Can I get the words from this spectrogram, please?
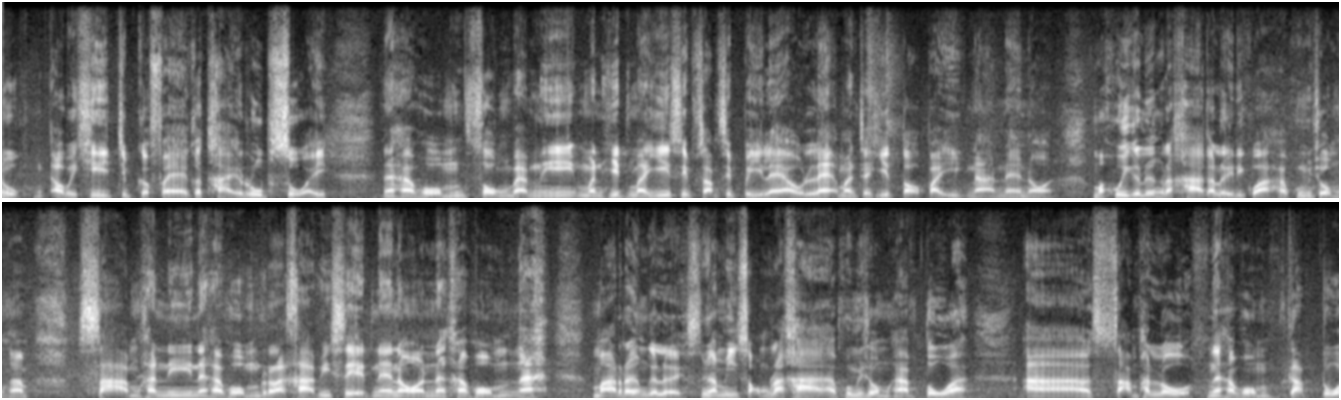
นุก เอาไปขี่จิบกาแฟก็ถ่ายรูปสวยนะครับผมทรงแบบนี้มันฮิตมา 20-30 ปีแล้ว และมันจะฮิตต่อไปอีกนานแน่นอน มาคุยกันเรื่องราคากันเลยดีกว่าครับคุณผู้ชมครับ 3 คันนี้นะครับผมราคาพิเศษแน่นอนนะครับผมนะมาเริ่มกันเลยจะมี 2 ราคาครับคุณผู้ชมครับตัว อ่า3,000โลนะครับผมกับตัว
